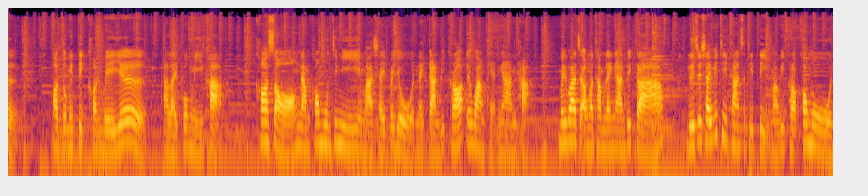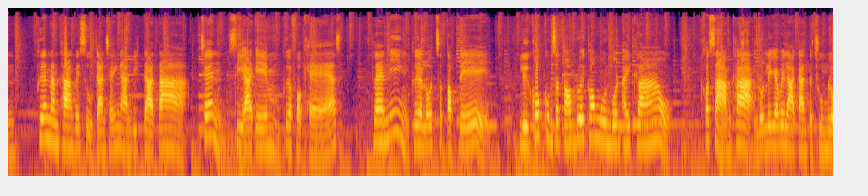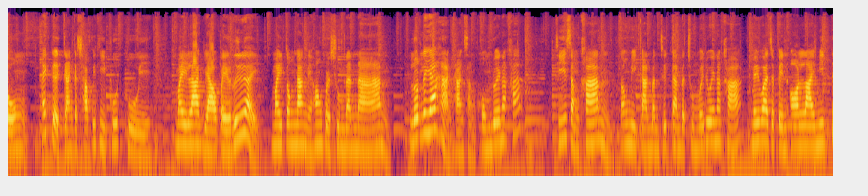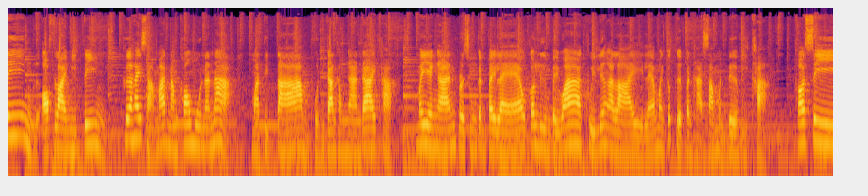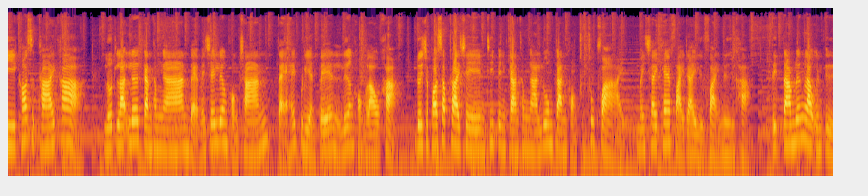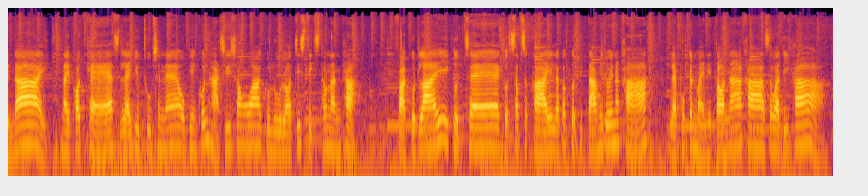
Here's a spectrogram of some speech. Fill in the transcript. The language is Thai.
Automatic Conveyor อะไรพวกนี้ค่ะ ข้อ 2. นำข้อมูลที่มีมาใช้ประโยชน์ในการวิเคราะห์และวางแผนงานค่ะ ไม่ว่าจะเอามาทำรายงานด้วยกราฟ หรือจะใช้วิธีทางสถิติมาวิเคราะห์ข้อมูล เพื่อนนำทางไปสู่การใช้งาน Big Data เช่น CRM เพื่อ forecast planning เพื่อลด stock day หรือควบคุมสต็อกด้วยข้อมูลบน iCloud ข้อ 3 ค่ะ ลดระยะเวลาการประชุมลง ให้เกิดการกระชับวิธีพูดคุย ไม่ลากยาวไปเรื่อย ไม่ต้องนั่งในห้องประชุมนานๆ ลดระยะห่างทางสังคมด้วยนะคะ ที่สำคัญต้องมีการบันทึกการประชุมไว้ด้วยนะคะ ไม่ว่าจะเป็น online meeting หรือ offline meeting เพื่อให้สามารถนำข้อมูลนั้นน่ะมาติดตามผลการทำงานได้ค่ะ ไม่อย่างนั้นประชุมกันไปแล้วก็ลืมไปว่าคุยเรื่องอะไร แล้วมันก็เกิดปัญหาซ้ำเหมือนเดิมอีกค่ะ ข้อ 4 ข้อสุดท้ายค่ะ ลดละเลิกการทำงานแบบไม่ใช่เรื่องของฉัน แต่ให้เปลี่ยนเป็นเรื่องของเราค่ะ โดยเฉพาะ supply chain ที่เป็นการทำงานร่วมกันของทุกๆ ฝ่าย ไม่ใช่แค่ฝ่ายใดหรือฝ่ายหนึ่งค่ะ ติดตามเรื่องราวอื่น ๆ ได้ในพอดแคสต์และ YouTube Channel เพียงค้นหาชื่อช่องว่า Guru Logistics เท่านั้นค่ะ ฝากกดไลค์ กดแชร์ กด Subscribe แล้วก็กดติดตามให้ด้วยนะคะ และพบกันใหม่ในตอนหน้าค่ะ สวัสดีค่ะ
